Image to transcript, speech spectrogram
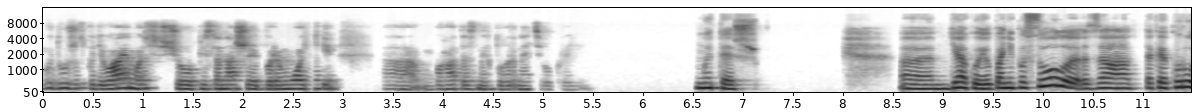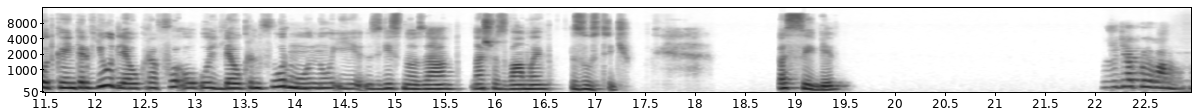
ми дуже сподіваємось, що після нашої перемоги багато з них повернеться в Україну. Ми теж. Е, Дякую, пані посол, за таке коротке інтерв'ю для Украфо- у- для Укрінформу. Ну і, звісно, за нашу з вами зустріч. Спасибі. Дуже дякую вам.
